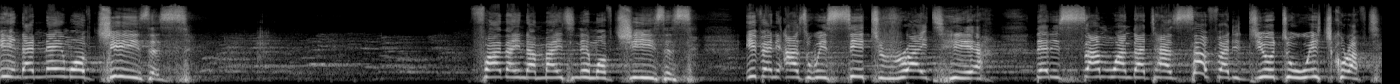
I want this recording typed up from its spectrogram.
in the name of Jesus. Father, in the mighty name of Jesus, even as we sit right here, there is someone that has suffered due to witchcraft.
